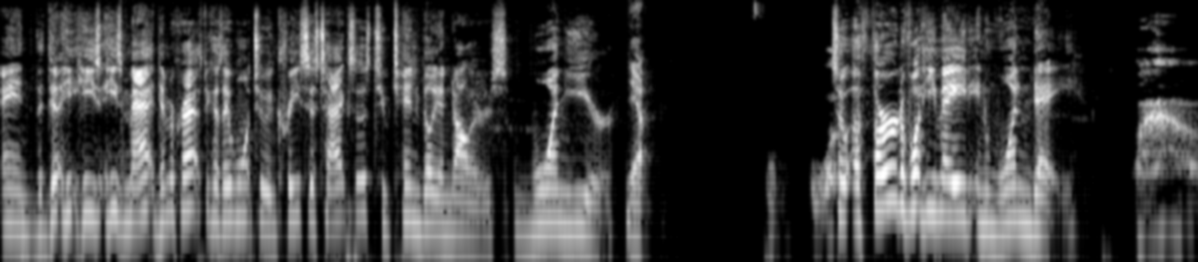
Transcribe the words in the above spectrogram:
and the de- he, he's he's mad at Democrats because they want to increase his taxes to ten billion dollars one year. Yep. Wha- So a third of what he made in one day wow.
